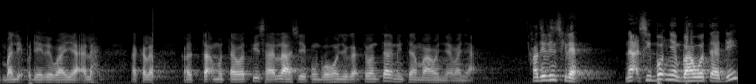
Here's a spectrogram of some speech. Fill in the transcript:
balik pada riwayat lah. Ha, kalau kalau tak mutawati salah saya pun bohong juga tuan-tuan minta maaf banyak-banyak. Hadirin sekalian. Nak sibuknya bahawa tadi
